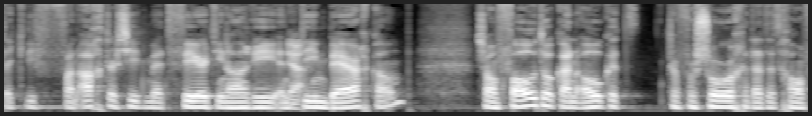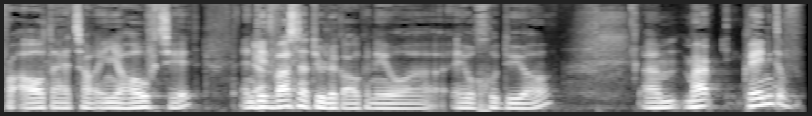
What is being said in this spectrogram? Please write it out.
Dat je die van achter ziet met 14 Henri en Ja. 10 Bergkamp. Zo'n foto kan ook het, ervoor zorgen dat het gewoon voor altijd zo in je hoofd zit. En Ja. dit was natuurlijk ook een heel, eh, heel goed duo. Ehm, maar ik weet niet of,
